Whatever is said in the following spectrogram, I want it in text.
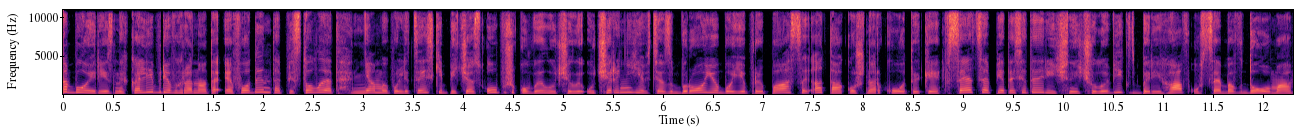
Набої різних калібрів, граната Ф1 та пістолет. Днями поліцейські під час обшуку вилучили у Чернігівця зброю, боєприпаси, а також наркотики. Все це 50-річний чоловік зберігав у себе вдома.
